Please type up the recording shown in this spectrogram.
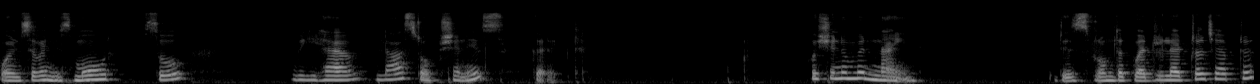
0.7 is more so we have last option is correct. Question number 9. It is from the quadrilateral chapter.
